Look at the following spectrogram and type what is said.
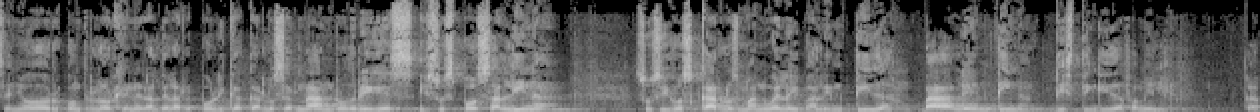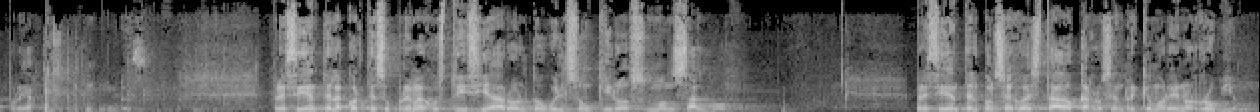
Señor Contralor General de la República, Carlos Hernán Rodríguez y su esposa Lina, sus hijos Carlos, Manuela y Valentina, Valentina, distinguida familia. Está por allá. Presidente de la Corte Suprema de Justicia, Haroldo Wilson Quirós Monsalvo. Presidente del Consejo de Estado, Carlos Enrique Moreno Rubio.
